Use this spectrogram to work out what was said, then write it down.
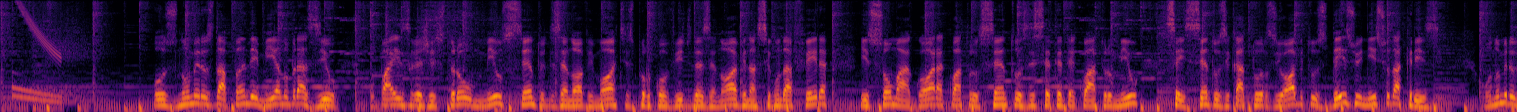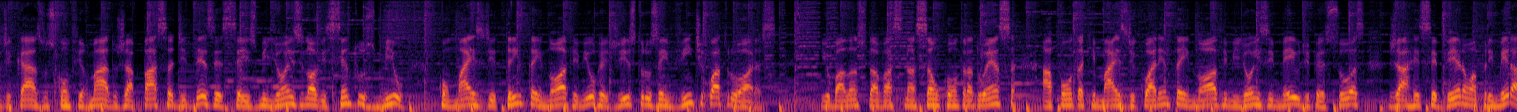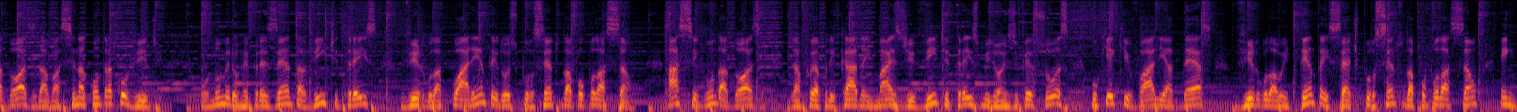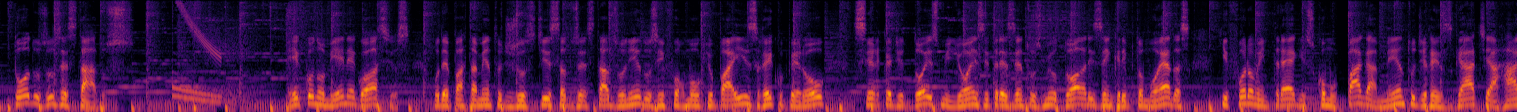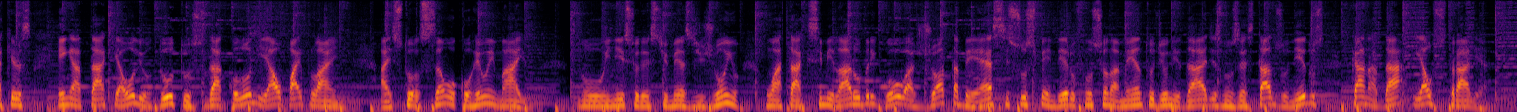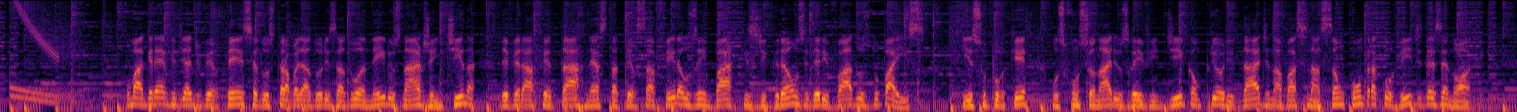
Os números da pandemia no Brasil. O país registrou 1.119 mortes por Covid-19 na segunda-feira e soma agora 474.614 óbitos desde o início da crise. O número de casos confirmados já passa de 16 milhões e 900 mil, com mais de 39 mil registros em 24 horas. E o balanço da vacinação contra a doença aponta que mais de 49 milhões e meio de pessoas já receberam a primeira dose da vacina contra a Covid. O número representa 23,42% da população. A segunda dose já foi aplicada em mais de 23 milhões de pessoas, o que equivale a 10,87% da população em todos os estados. Economia e Negócios. O Departamento de Justiça dos Estados Unidos informou que o país recuperou cerca de 2 milhões e 300 mil dólares em criptomoedas que foram entregues como pagamento de resgate a hackers em ataque a oleodutos da Colonial Pipeline. A extorsão ocorreu em maio. No início deste mês de junho, um ataque similar obrigou a JBS a suspender o funcionamento de unidades nos Estados Unidos, Canadá e Austrália. Uma greve de advertência dos trabalhadores aduaneiros na Argentina deverá afetar nesta terça-feira os embarques de grãos e derivados do país. Isso porque os funcionários reivindicam prioridade na vacinação contra a Covid-19.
